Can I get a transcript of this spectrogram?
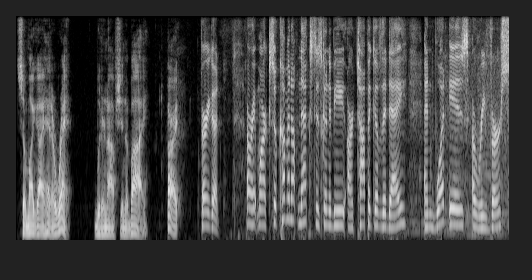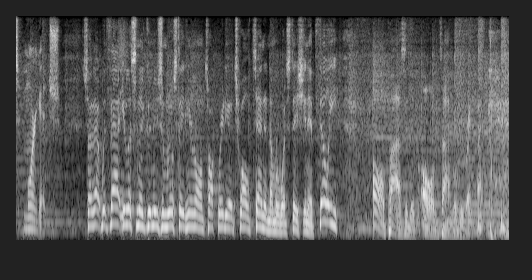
so my guy had a rent with an option to buy. All right Very good. All right, Mark. So coming up next is going to be our topic of the day. And what is a reverse mortgage? So that with that, you listen to Good News in Real Estate here on Talk Radio 1210, the number one station in Philly. All positive all the time. We'll be right back.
